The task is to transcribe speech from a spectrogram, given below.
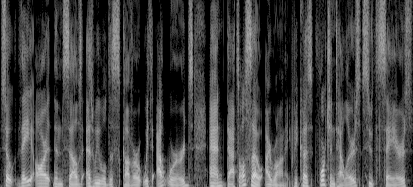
So they are themselves, as we will discover, without words, and that's also ironic because fortune tellers, soothsayers,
